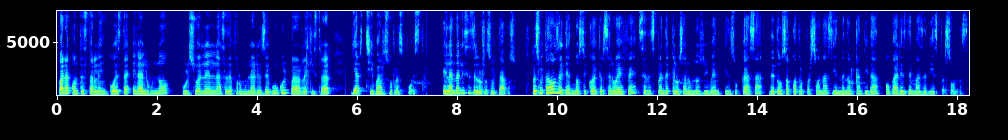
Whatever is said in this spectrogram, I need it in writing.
Para contestar la encuesta, el alumno pulsó el enlace de formularios de Google para registrar y archivar su respuesta. El análisis de los resultados. Resultados del diagnóstico del tercero F se desprende que los alumnos viven en su casa de dos a cuatro personas y en menor cantidad hogares de más de 10 personas.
